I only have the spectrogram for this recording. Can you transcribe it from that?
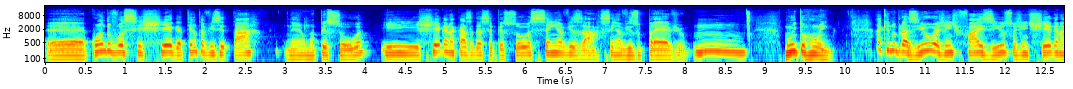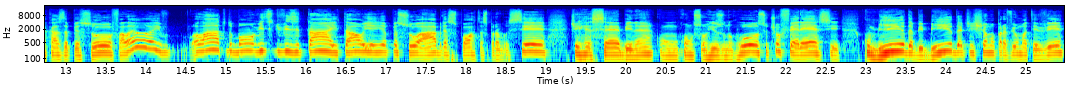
É, quando você chega, tenta visitar né, uma pessoa e chega na casa dessa pessoa sem avisar, sem aviso prévio. Hum, muito ruim. Aqui no Brasil a gente faz isso, a gente chega na casa da pessoa, fala: Oi, olá, tudo bom? Vim te visitar e tal. E aí a pessoa abre as portas para você, te recebe né, com, com um sorriso no rosto, te oferece comida, bebida, te chama para ver uma TV.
